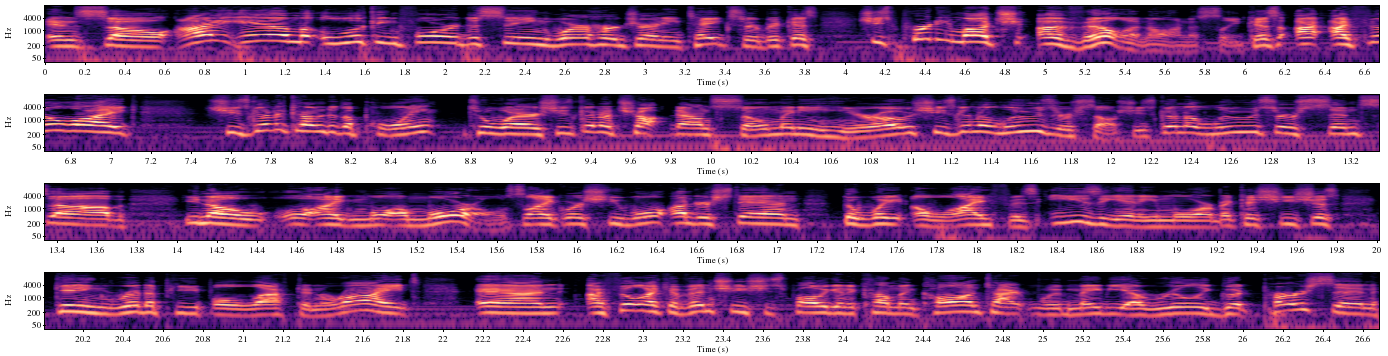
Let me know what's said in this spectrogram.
And so I am looking forward to seeing where her journey takes her because she's pretty much a villain, honestly. Because I, I feel like she's going to come to the point to where she's going to chop down so many heroes, she's going to lose herself. She's going to lose her sense of, you know, like morals, like where she won't understand the weight of life is easy anymore because she's just getting rid of people left and right. And I feel like eventually she's probably going to come in contact with maybe a really good person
